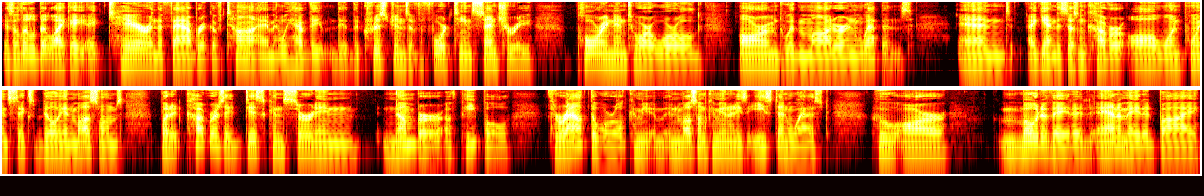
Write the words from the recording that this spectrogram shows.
is a little bit like a, a tear in the fabric of time. And we have the, the, the Christians of the 14th century pouring into our world armed with modern weapons. And again, this doesn't cover all 1.6 billion Muslims, but it covers a disconcerting number of people throughout the world, in Muslim communities, East and West, who are motivated, animated by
